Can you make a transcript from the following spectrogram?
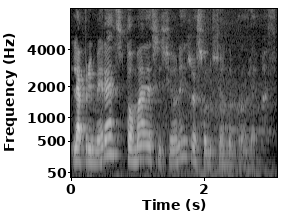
La primera es toma de decisiones y resolución de problemas.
